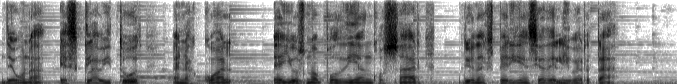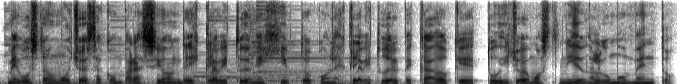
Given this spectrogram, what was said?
de una esclavitud en la cual ellos no podían gozar de una experiencia de libertad. Me gusta mucho esta comparación de esclavitud en Egipto con la esclavitud del pecado que tú y yo hemos tenido en algún momento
